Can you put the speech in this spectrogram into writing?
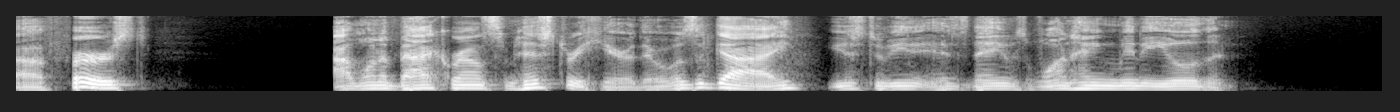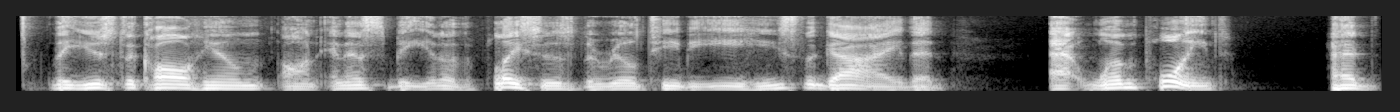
Uh, first, I want to background some history here. There was a guy used to be his name's Wanheng Menayothin. They used to call him on NSB, you know, the places, the real TBE. He's the guy that at one point had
